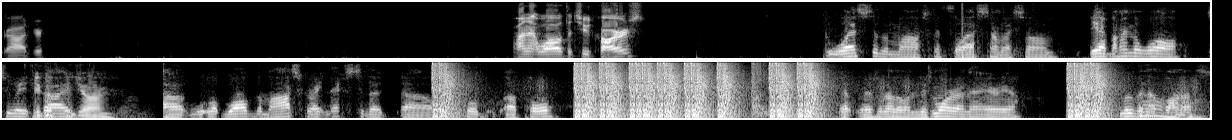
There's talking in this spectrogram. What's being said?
Roger. Behind that wall with the two cars? West of the mosque. That's the last time I saw him. Yeah, behind the wall. Two eight They got the five. jar. Uh, w- wall of the mosque, right next to the uh, electrical uh, pole. Yep, there's another one. There's more in that area. Moving up Oh, on us,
